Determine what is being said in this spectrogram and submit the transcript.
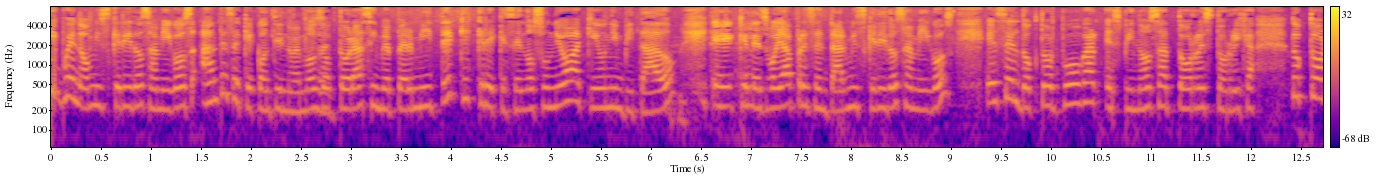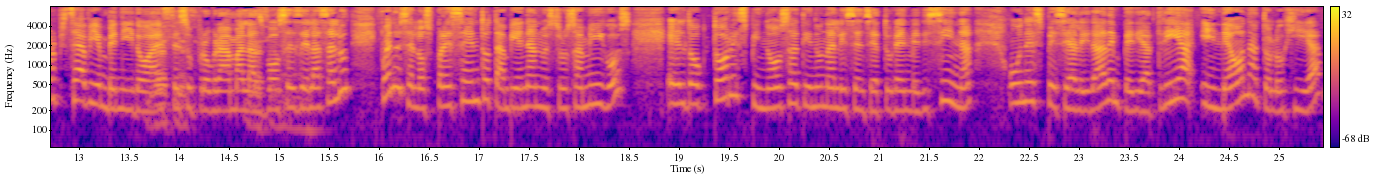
Y bueno, mis queridos amigos, antes de que continuemos, doctora, si me permite, ¿qué cree que se nos unió aquí un invitado eh, que les voy a presentar, mis queridos amigos? Es el doctor Bogart Espinosa Torres Torrija. Doctor, sea bienvenido a este su programa, Las Voces de la Salud. Bueno, y se los presento también a nuestros amigos el doctor Espinosa tiene una licenciatura en medicina, una especialidad en pediatría y neonatología,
